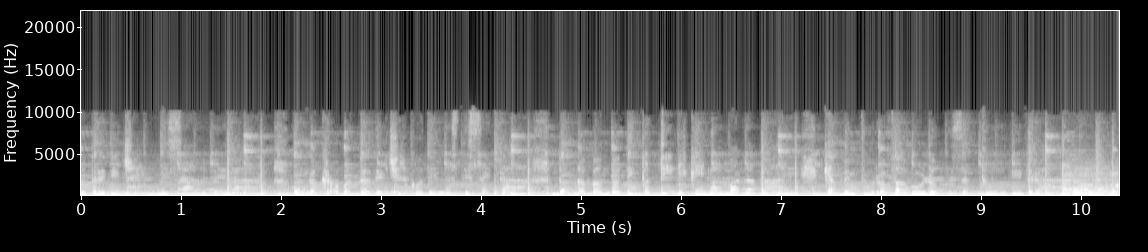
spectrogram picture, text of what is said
ragazzo tredicenne salverà. Un acrobata del circo della stessa età. Da una banda di cattivi che non molla mai. Che avventura favolosa tu vivrai.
